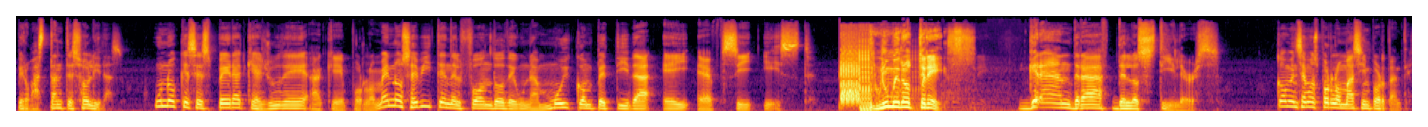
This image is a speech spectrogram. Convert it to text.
pero bastante sólidas. Uno que se espera que ayude a que por lo menos eviten el fondo de una muy competida AFC East. Número 3. Gran draft de los Steelers. Comencemos por lo más importante.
